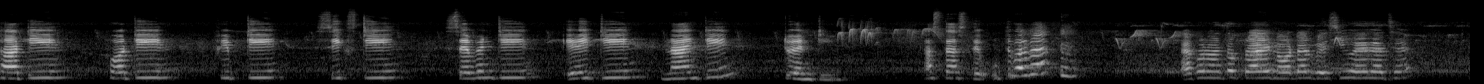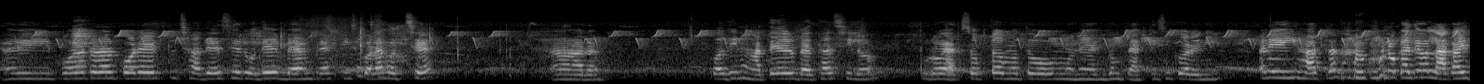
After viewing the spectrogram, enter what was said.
thirteen fourteen fifteen sixteen seventeen eighteen nineteen twenty আস্তে আস্তে, উঠতে পারবে? এখন হয়তো প্রায় নটার বেশি হয়ে গেছে। এই পড়াটোরার পরে একটু ছাদে এসে রোদে ব্যায়াম প্র্যাকটিস করা হচ্ছে। আর কদিন হাতের ব্যথা ছিল, পুরো এক সপ্তাহ মতো মানে একদম প্র্যাকটিসই করেনি। মানে এই হাতটা কোনো কাজেও লাগাই,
